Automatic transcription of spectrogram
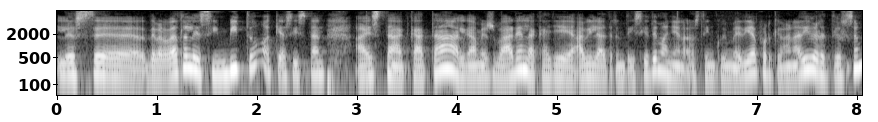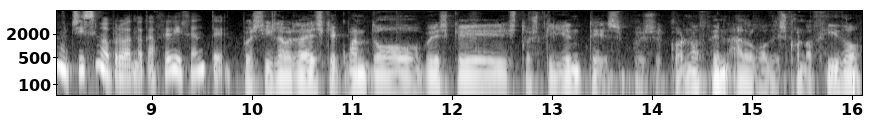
les eh, de verdad les invito a que asistan a esta cata al Games Bar en la calle Ávila 37 mañana las cinco y media porque van a divertirse muchísimo probando café, Vicente. Pues sí, la verdad es que cuando ves que estos clientes pues conocen algo desconocido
